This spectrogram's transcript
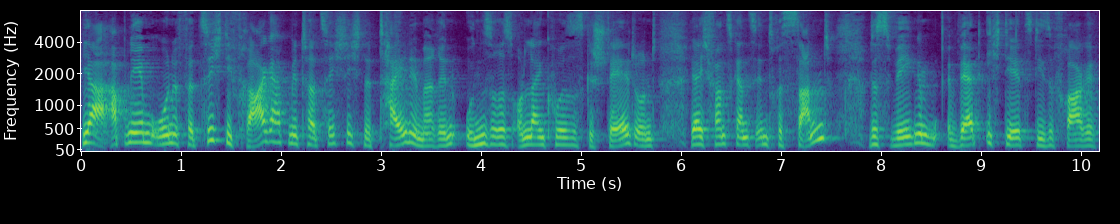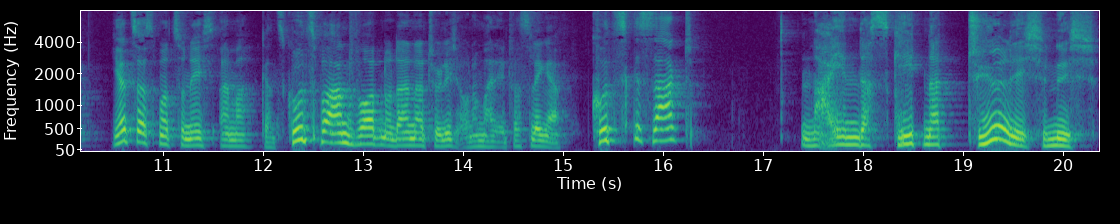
Ja, abnehmen ohne Verzicht. Die Frage hat mir tatsächlich eine Teilnehmerin unseres Online-Kurses gestellt und ja, ich fand es ganz interessant. Deswegen werde ich dir jetzt diese Frage jetzt erstmal zunächst einmal ganz kurz beantworten und dann natürlich auch nochmal etwas länger. Kurz gesagt, nein, das geht natürlich nicht.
